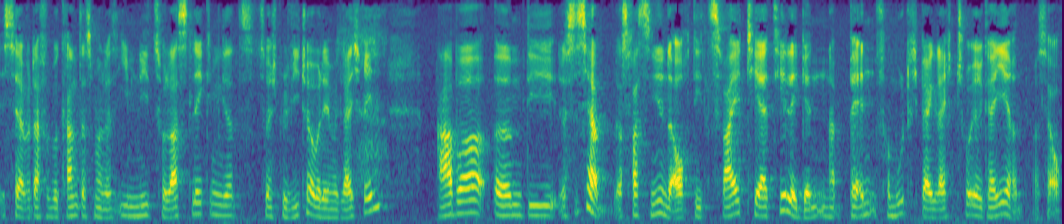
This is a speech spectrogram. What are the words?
ist ja dafür bekannt, dass man das ihm nie zur Last legt, im zum Beispiel Vitor, über den wir gleich reden. Aber ähm, die, das ist ja das Faszinierende auch, die zwei TRT-Legenden beenden vermutlich bei gleichen Show ihre Karrieren, was ja auch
